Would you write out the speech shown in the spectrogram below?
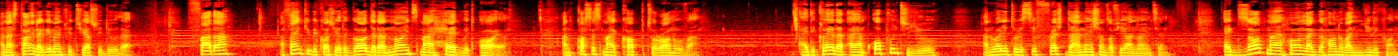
and I stand in agreement with you as we do that. Father, I thank you because you're the God that anoints my head with oil and causes my cup to run over. I declare that I am open to you and ready to receive fresh dimensions of your anointing. Exalt my horn like the horn of an unicorn.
